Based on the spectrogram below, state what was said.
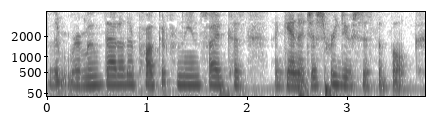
removed that other pocket from the inside, because again, it just reduces the bulk.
